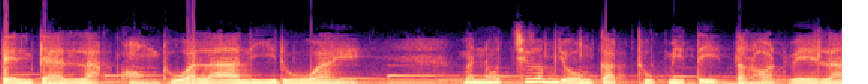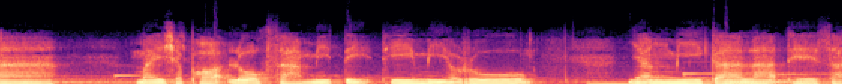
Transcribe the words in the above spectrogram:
เป็นแกนหลักของทั่วล่านี้ด้วย มนุษย์เชื่อมโยงกับทุกมิติตลอดเวลา ไม่เฉพาะโลกสามมิติที่มีรูป ยังมีกาละเทศะ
